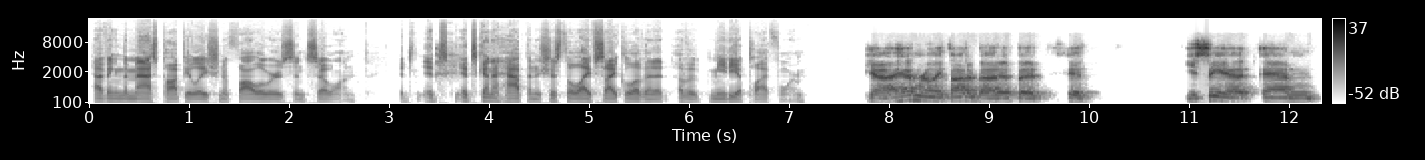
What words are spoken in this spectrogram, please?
having the mass population of followers, and so on. It's it's it's going to happen. It's just the life cycle of a of a media platform. Yeah, I hadn't really thought about it, but it you see it and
